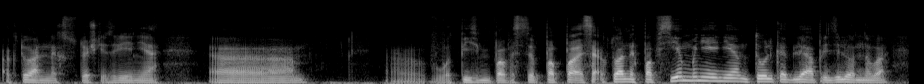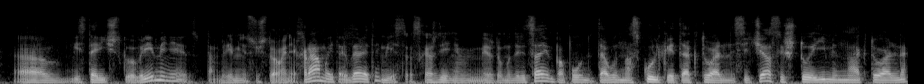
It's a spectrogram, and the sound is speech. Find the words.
актуальных с точки зрения э, э, вот, по, по, по, актуальных по всем мнениям, только для определенного э, исторического времени, там, времени существования храма и так далее. Там есть расхождение между мудрецами по поводу того, насколько это актуально сейчас и что именно актуально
